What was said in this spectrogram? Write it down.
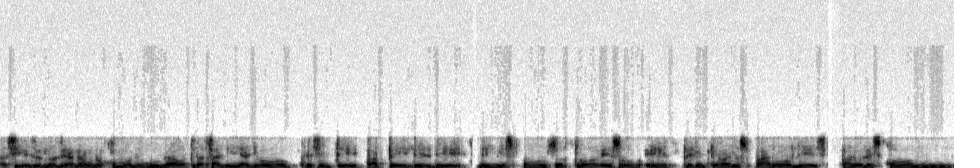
verdad sí, eso no le dan a uno como ninguna otra salida. Yo presenté papeles de, de mi sponsor, todo eso, eh, presenté varios paroles, paroles con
